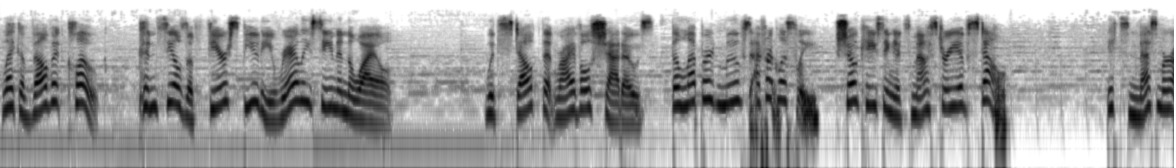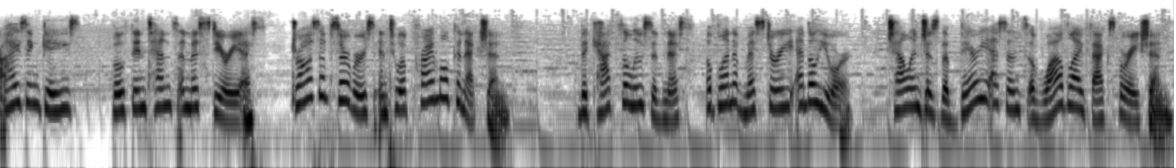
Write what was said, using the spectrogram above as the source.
like a velvet cloak, conceals a fierce beauty rarely seen in the wild. With stealth that rivals shadows, the leopard moves effortlessly, showcasing its mastery of stealth. Its mesmerizing gaze, both intense and mysterious, draws observers into a primal connection. The cat's elusiveness, a blend of mystery and allure, challenges the very essence of wildlife exploration.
